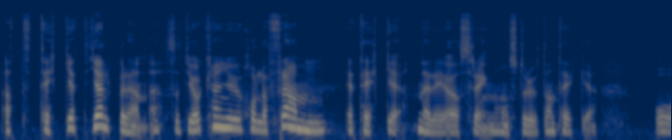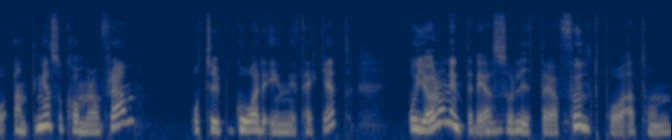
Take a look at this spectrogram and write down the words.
att täcket hjälper henne. Så att jag kan ju hålla fram mm. ett täcke när det är ösregn och hon står utan täcke. Och antingen så kommer hon fram och typ går in i täcket. Och gör hon inte det mm. så litar jag fullt på att hon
